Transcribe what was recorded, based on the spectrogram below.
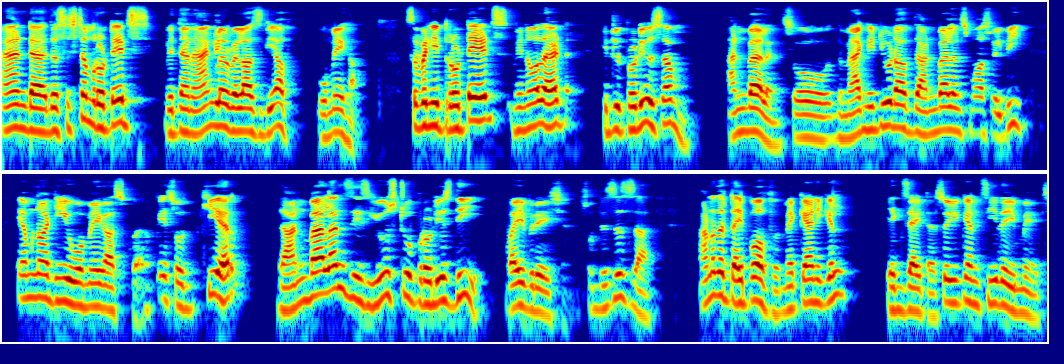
and uh, the system rotates with an angular velocity of omega. So when it rotates we know that it will produce some unbalance. So the magnitude of the unbalanced mass will be m naught u omega square. Okay, so here the unbalance is used to produce the vibration. So this is uh, another type of mechanical exciter. So you can see the image.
